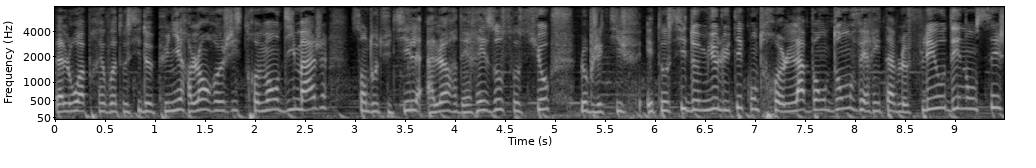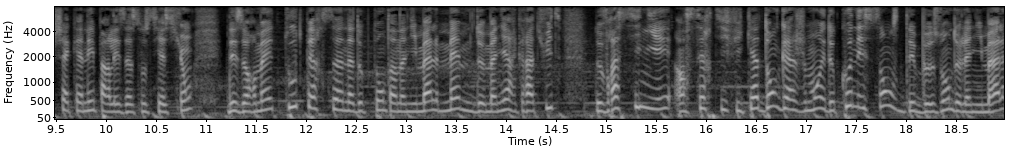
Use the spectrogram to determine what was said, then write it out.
La loi prévoit aussi de punir l'enregistrement d'images, sans doute utile à l'heure des réseaux sociaux. L'objectif est aussi de mieux lutter contre l'abandon, véritable fléau dénoncé chaque année par les associations. Désormais, toute personne adoptant un animal, même de manière gratuite, devra signer un certificat d'engagement et de connaissance des besoins de l'animal.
